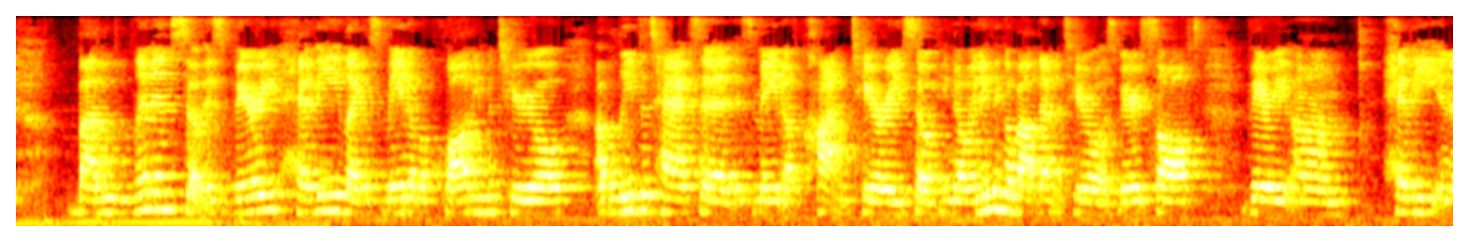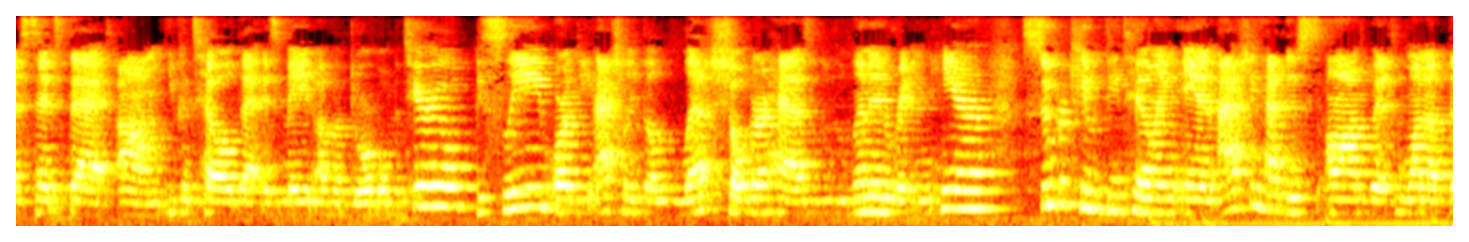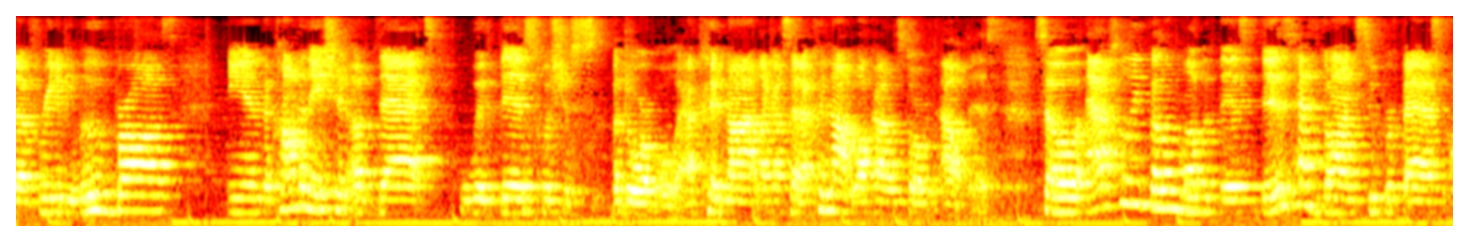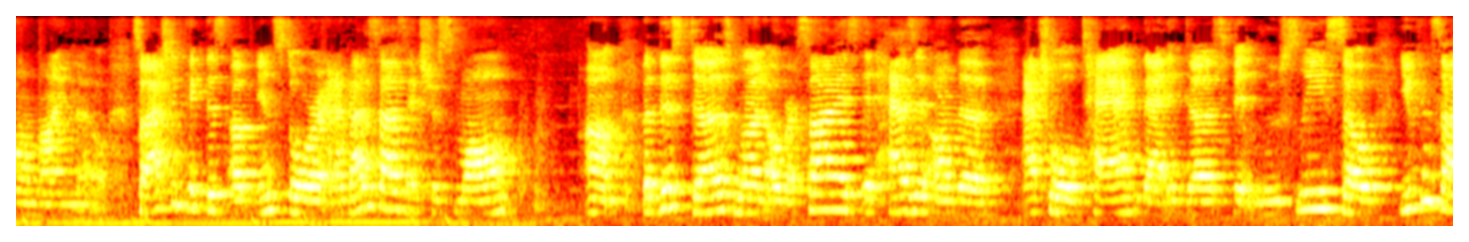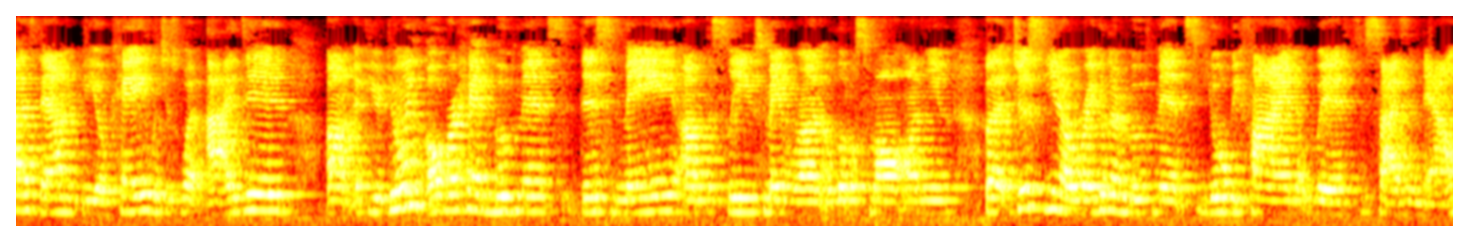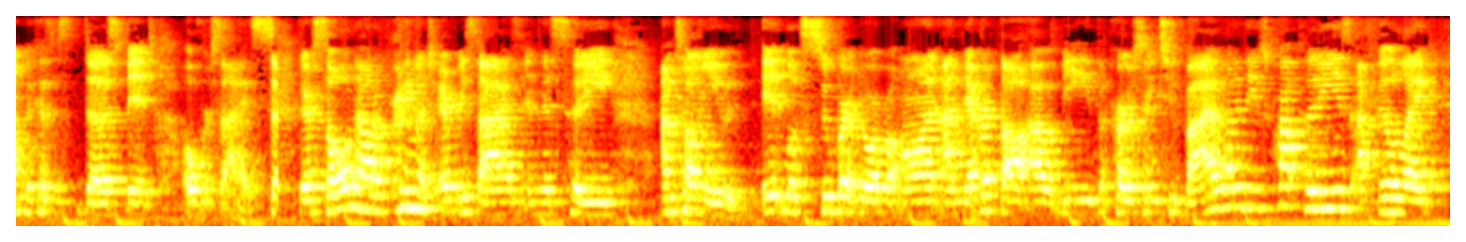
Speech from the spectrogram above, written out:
by Lululemon, so it's very heavy, like it's made of a quality material. I believe the tag said it's made of cotton terry, so if you know anything about that material, it's very soft, very um, heavy in a sense that um, you can tell that it's made of a durable material. The sleeve or the actually the left shoulder has Lululemon written here. Super cute detailing and I actually had this on with one of the Free to Be Moved bras and the combination of that with this was just adorable. Like I could not, like I said, I could not walk out of the store without this. So absolutely fell in love with this. This has gone super fast online though. So I actually picked this up in store and I got a size extra small. Um, but this does run oversized. It has it on the actual tag that it does fit loosely. So you can size down and be okay, which is what I did. Um, if you're doing overhead movements, this may, um, the sleeves may run a little small on you, but just, you know, regular movements, you'll be fine with sizing down because this does fit oversized. So they're sold out of pretty much every size in this hoodie. I'm telling you, it looks super adorable on. I never thought I would be the person to buy one of these crop hoodies. I feel like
